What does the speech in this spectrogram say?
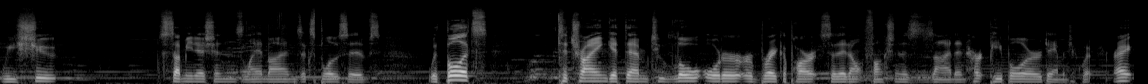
We shoot submunitions, landmines, explosives with bullets to try and get them to low order or break apart so they don't function as designed and hurt people or damage equipment, right?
